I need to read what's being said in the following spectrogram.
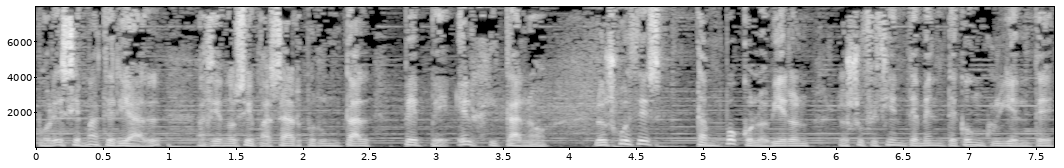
por ese material, haciéndose pasar por un tal Pepe el Gitano, los jueces tampoco lo vieron lo suficientemente concluyente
